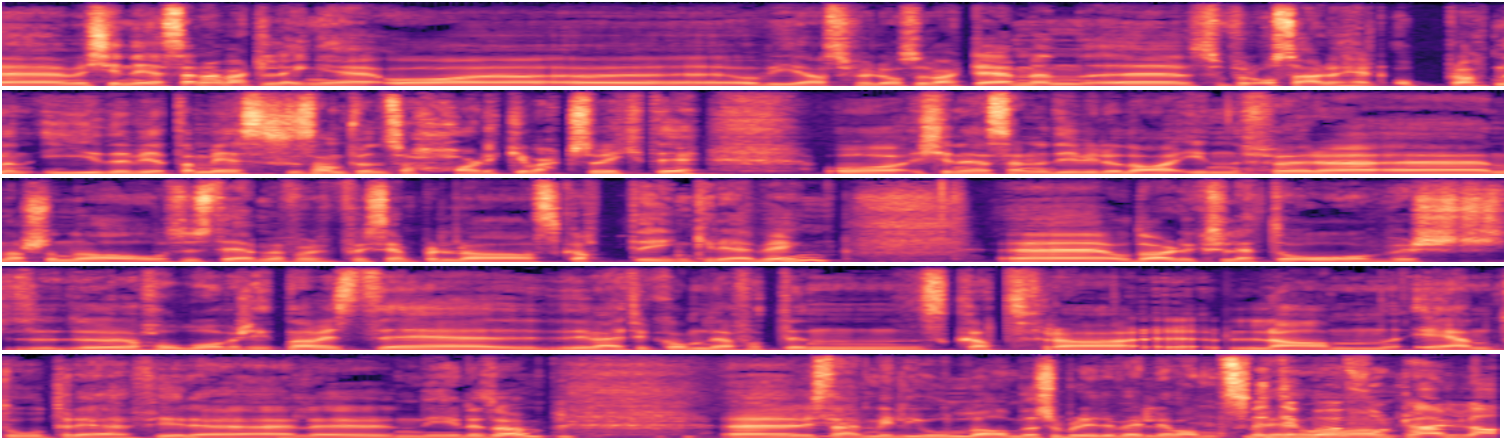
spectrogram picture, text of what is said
Eh, Kineserne har vært det lenge, og, eh, og, vi har selvfølgelig også vært det. Men, eh, så for oss er det helt opplagt, men i det vietnamesiske samfunnet så har det ikke vært så viktig. Og Kineserne de vil jo da innføre eh, nasjonale systemer for f.eks. da skatteinnkreving. Eh, og da er det ikke så lett å overs holde oversikten av hvis de, de vet ikke om de har fått inn skatt fra LAN 1, 2, 3, 4 eller 9, liksom. Eh, hvis det er en million laner, så blir det veldig vanskelig. Men må jo la,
